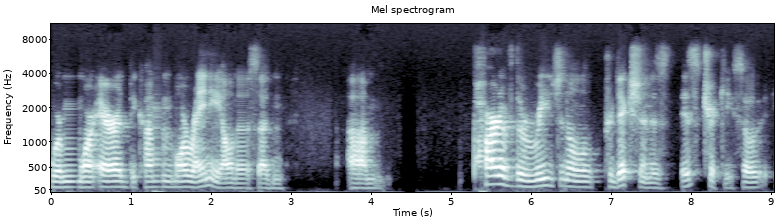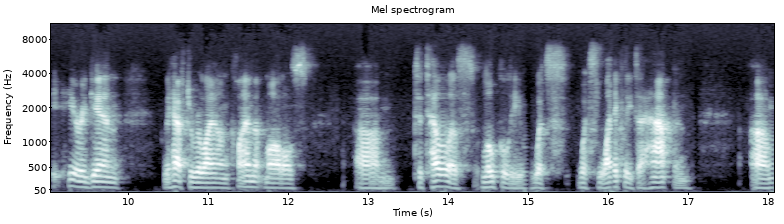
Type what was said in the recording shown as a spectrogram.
were more arid become more rainy all of a sudden. Um, part of the regional prediction is is tricky. So here again, we have to rely on climate models um, to tell us locally what's what's likely to happen um,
